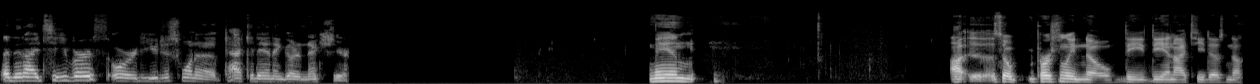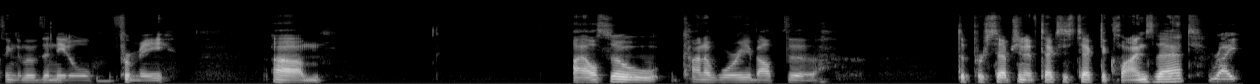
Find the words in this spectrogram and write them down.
an NIT berth, or do you just want to pack it in and go to next year? Man, I, so personally, no. The the NIT does nothing to move the needle for me. Um, I also kind of worry about the the perception if Texas Tech declines that. Right.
